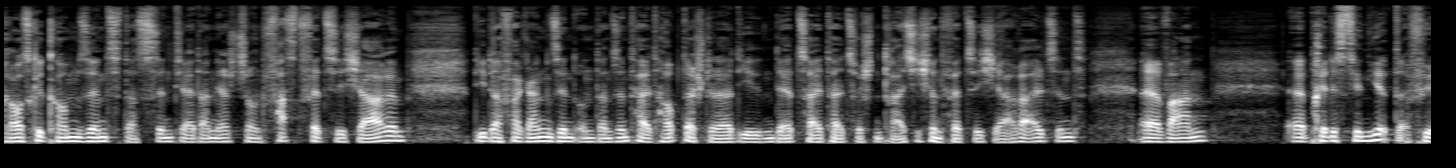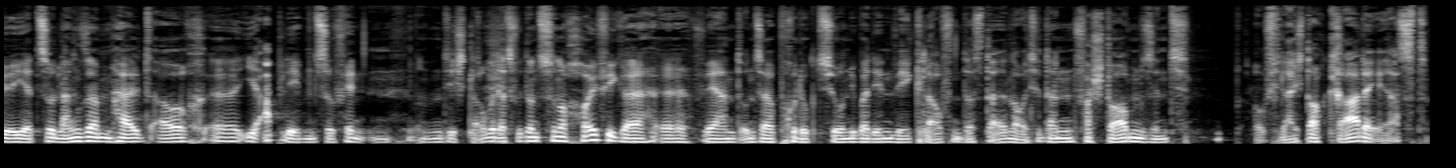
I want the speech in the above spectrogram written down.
rausgekommen sind. Das sind ja dann jetzt schon fast 40 Jahre, die da vergangen sind und dann sind halt Hauptdarsteller, die in der Zeit halt zwischen 30 und 40 Jahre alt sind, äh, waren äh, prädestiniert dafür, jetzt so langsam halt auch äh, ihr Ableben zu finden. Und ich glaube, das wird uns noch häufiger äh, während unserer Produktion über den Weg laufen, dass da Leute dann verstorben sind. Vielleicht auch gerade erst.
